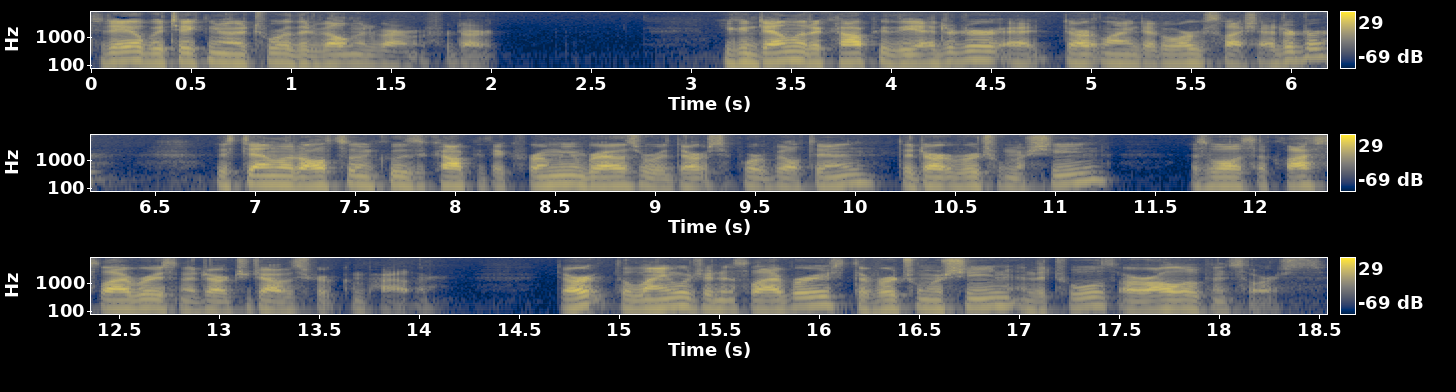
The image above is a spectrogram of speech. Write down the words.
Today I'll be taking you on a tour of the development environment for Dart. You can download a copy of the editor at dartlang.org editor. This download also includes a copy of the Chromium browser with Dart support built in, the Dart virtual machine, as well as the class libraries and the Dart to JavaScript compiler. Dart, the language and its libraries, the virtual machine, and the tools are all open source.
